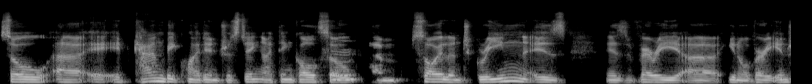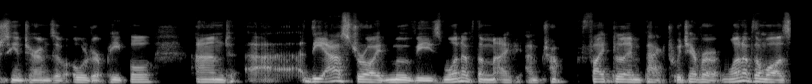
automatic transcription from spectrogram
So uh, it, can be quite interesting. I think also mm. um, soylent green is is very uh, you know very interesting in terms of older people. And uh, the asteroid movies one of them I, am trying vital impact whichever one of them was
